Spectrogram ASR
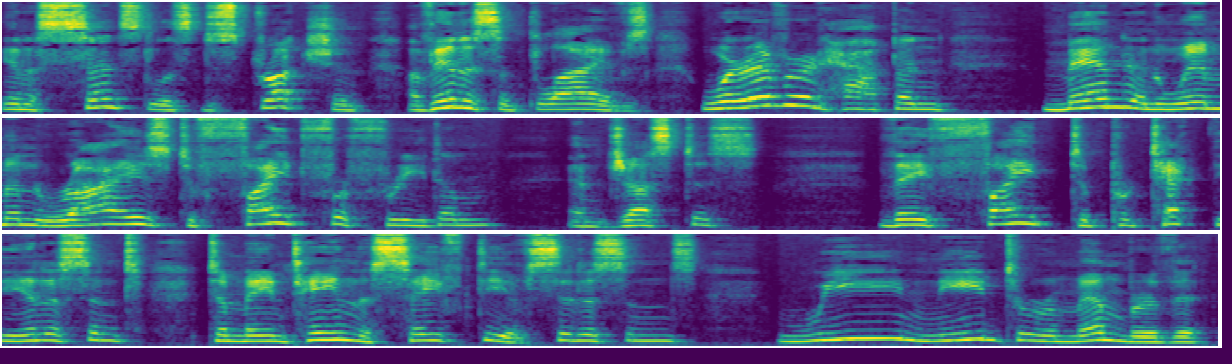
in a senseless destruction of innocent lives. Wherever it happened, men and women rise to fight for freedom and justice. They fight to protect the innocent, to maintain the safety of citizens. We need to remember that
